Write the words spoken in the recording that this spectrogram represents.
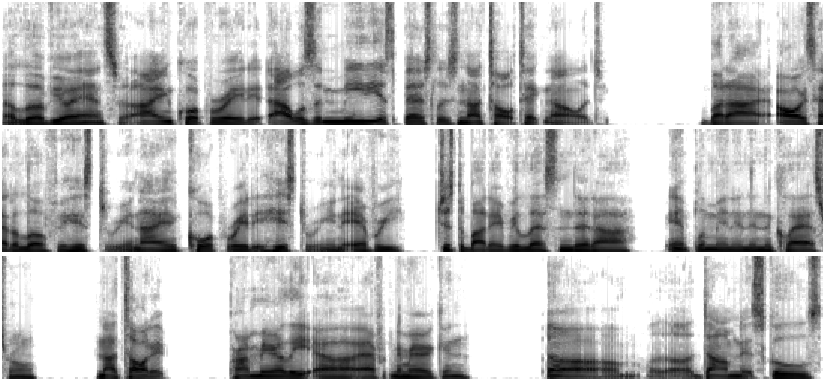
I love your answer. I incorporated. I was a media specialist, and I taught technology, but I always had a love for history, and I incorporated history in every, just about every lesson that I implemented in the classroom, and I taught it primarily uh, African American um, uh, dominant schools,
